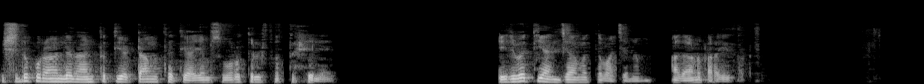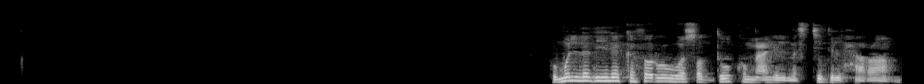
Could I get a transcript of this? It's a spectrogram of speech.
വിശുദ്ധ ഖുറാനിലെ നാൽപ്പത്തി എട്ടാമത്തെ അധ്യായം സൂറത്തുൽ ഫത്തഹിലെ ഇരുപത്തിയഞ്ചാമത്തെ വചനം അതാണ് പറയുന്നത്. هم الذين كفروا وصدوكم عن المسجد الحرام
